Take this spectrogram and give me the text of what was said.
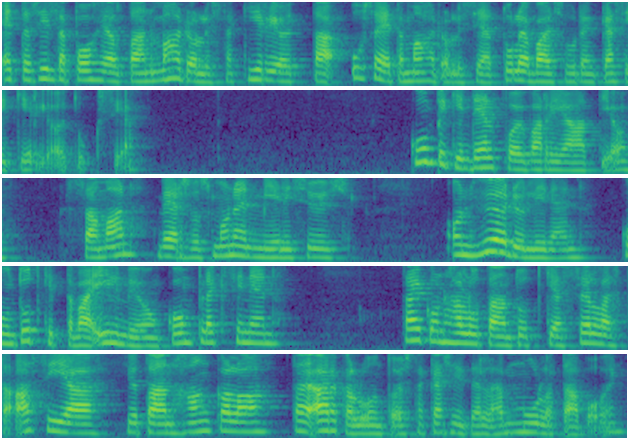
että siltä pohjaltaan mahdollista kirjoittaa useita mahdollisia tulevaisuuden käsikirjoituksia. Kumpikin Delfoi-variaatio, saman versus monenmielisyys, on hyödyllinen, kun tutkittava ilmiö on kompleksinen tai kun halutaan tutkia sellaista asiaa, jota on hankalaa tai arkaluontoista käsitellä muulla tavoin.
